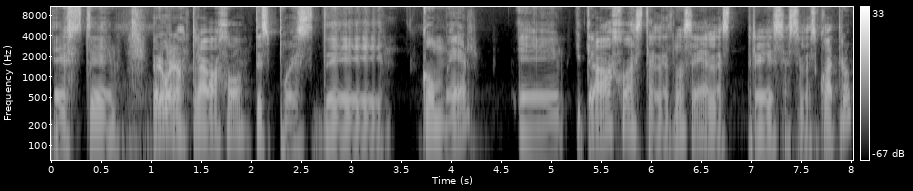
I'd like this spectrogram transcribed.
Este, pero bueno, trabajo después de comer. Eh, y trabajo hasta las, no sé, a las 3, hasta las 4.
